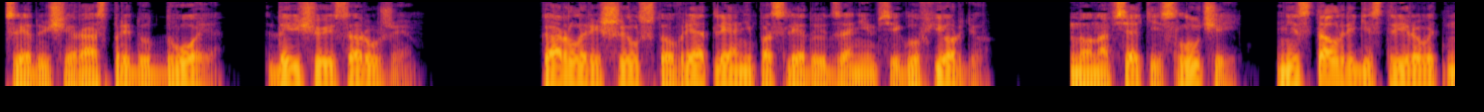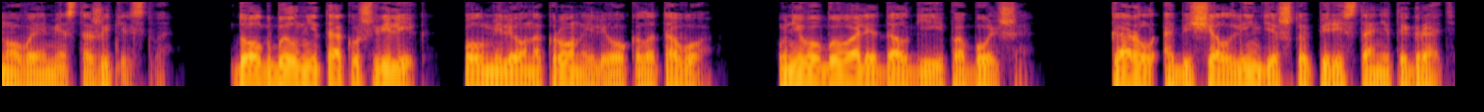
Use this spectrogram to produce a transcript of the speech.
В следующий раз придут двое, да еще и с оружием. Карл решил, что вряд ли они последуют за ним в Сиглуфьордюр, но на всякий случай не стал регистрировать новое место жительства. Долг был не так уж велик, полмиллиона крон или около того. У него бывали долги и побольше. Карл обещал Линде, что перестанет играть.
